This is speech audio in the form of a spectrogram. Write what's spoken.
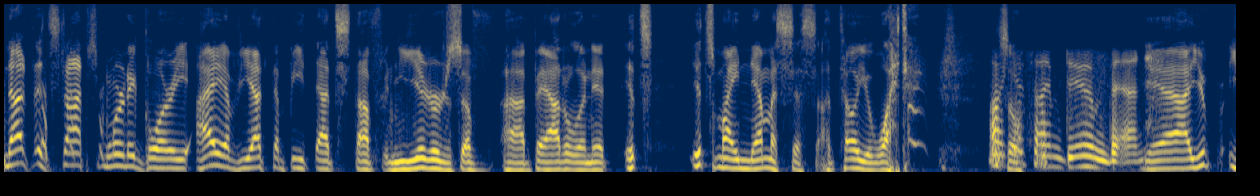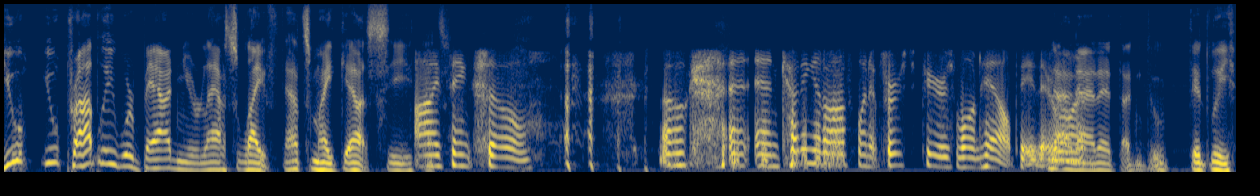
nothing stops morning glory. I have yet to beat that stuff in years of uh, battling it. It's it's my nemesis. I'll tell you what. I So- guess I'm doomed then. yeah, you you you probably were bad in your last life. That's my guess. See, I think so. okay, and, and cutting it off when it first appears won't help either. No, no, that doesn't do diddly.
